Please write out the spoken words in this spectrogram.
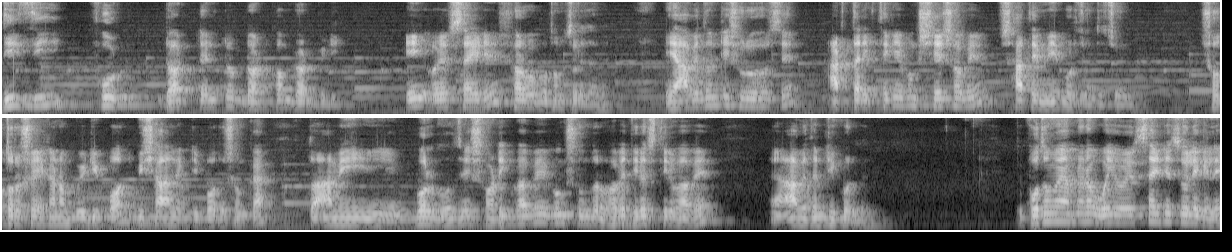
DG food dot Teletalk dot com dot BD এই ওয়েবসাইটে সর্বপ্রথম চলে যাবেন। এই আবেদনটি শুরু হচ্ছে আট তারিখ থেকে এবং শেষ হবে সাতে মে পর্যন্ত চলবে। সতেরোশো একানব্বইটি পদ, বিশাল একটি পদসংখ্যা। তো আমি বলব যে সঠিকভাবে এবং সুন্দরভাবে, ধীরস্থিরভাবে আবেদনটি করবেন। প্রথমে আপনারা ওই ওয়েবসাইটে চলে গেলে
